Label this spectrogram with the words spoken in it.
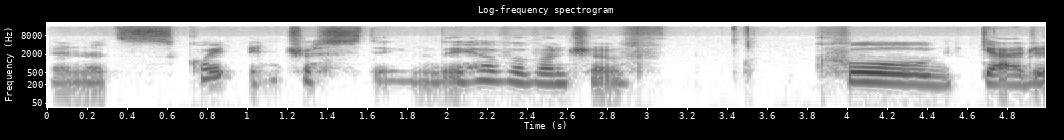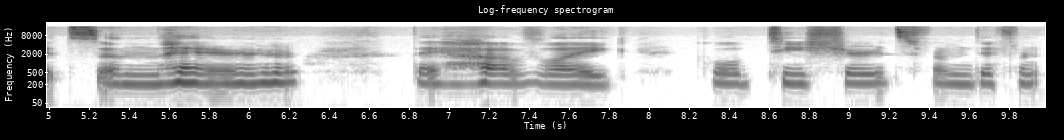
and it's quite interesting. They have a bunch of cool gadgets in there. they have like cool t shirts from different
